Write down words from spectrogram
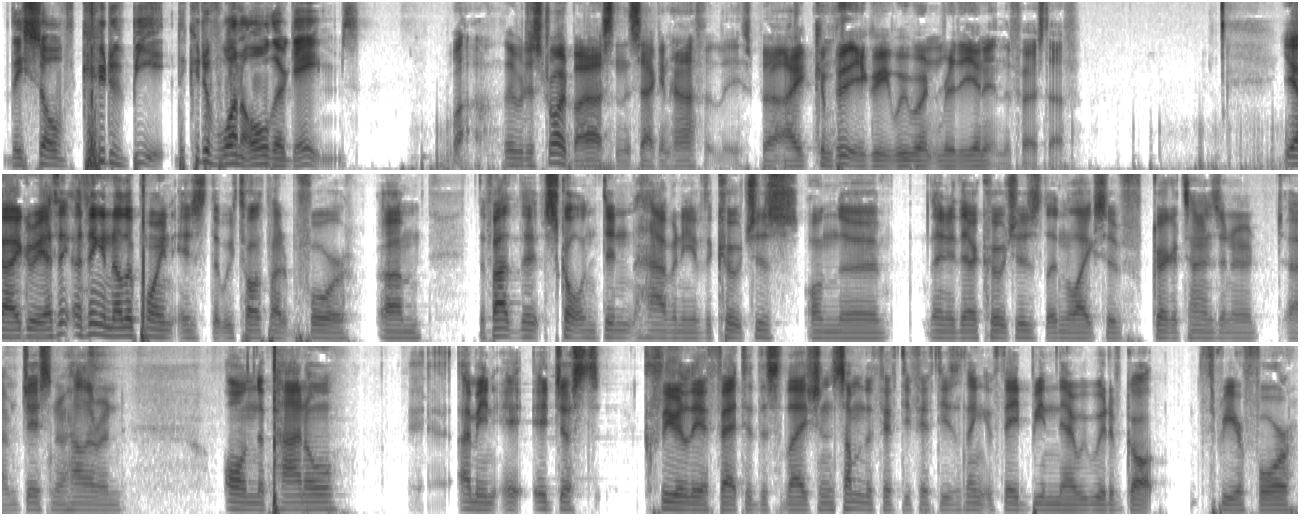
they sort of could have beat, they could have won all their games. Well, they were destroyed by us in the second half at least, but I completely agree. We weren't really in it in the first half. Yeah, I agree. I think I think another point is that we've talked about it before. Um, the fact that Scotland didn't have any of the coaches on the any of their coaches, than the likes of Gregor Townsend or um, Jason O'Halloran on the panel. I mean, it, it just clearly affected the selection. Some of the 50-50s, I think if they'd been there, we would have got three or four,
